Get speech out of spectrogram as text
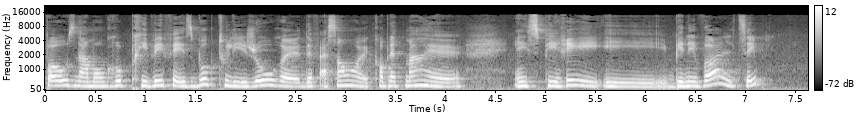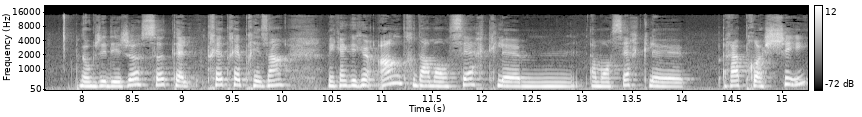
pose dans mon groupe privé Facebook tous les jours euh, de façon complètement inspiré et bénévole, tu sais. Donc, j'ai déjà ça très, très présent. Mais quand quelqu'un entre dans mon cercle, dans mon cercle rapproché,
